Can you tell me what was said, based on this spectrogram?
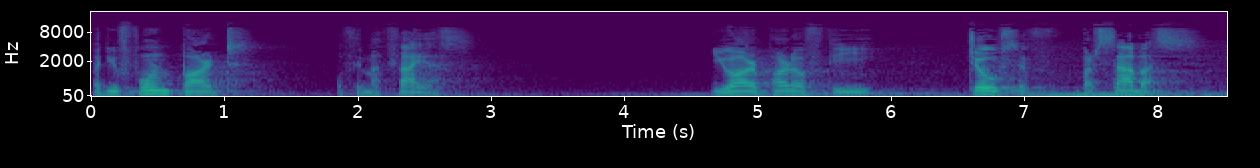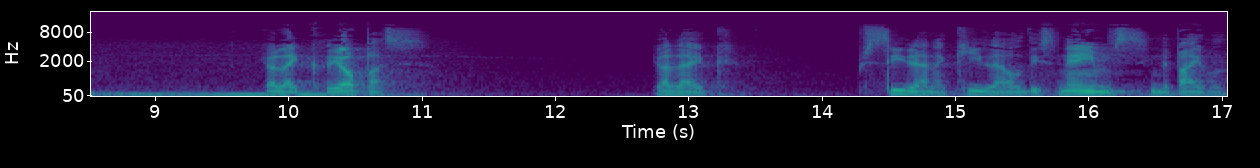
but you form part of the Matthias. You are part of the Joseph, Barsabbas. You are like Cleopas. You are like Priscilla and Aquila, all these names in the Bible.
